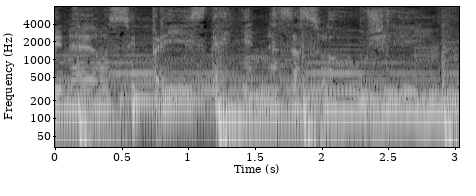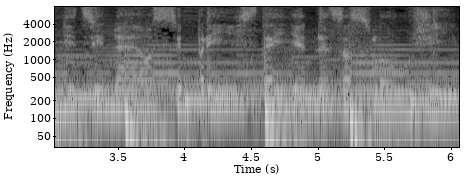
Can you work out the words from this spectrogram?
Jiného si prý stejně nezasloužím, nic jiného si prý stejně nezasloužím,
